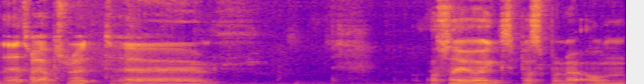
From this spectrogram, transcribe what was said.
det tror jeg absolutt. Eh, og så er jo òg spørsmålet om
